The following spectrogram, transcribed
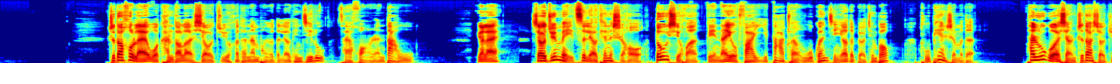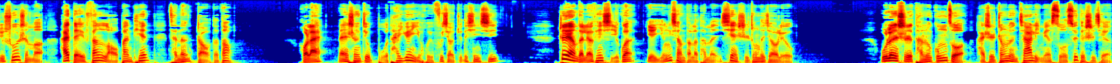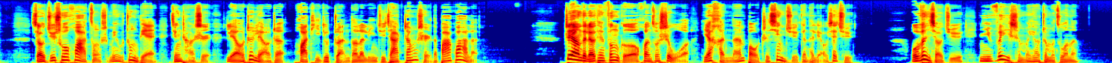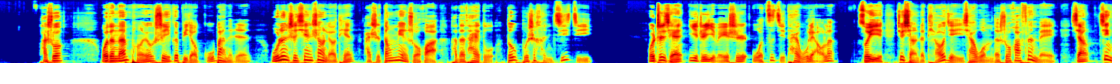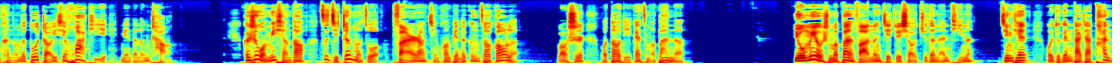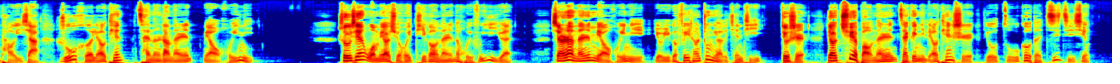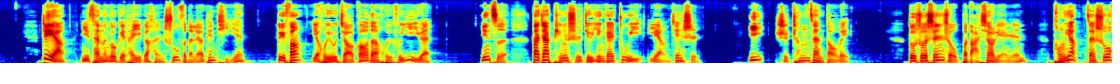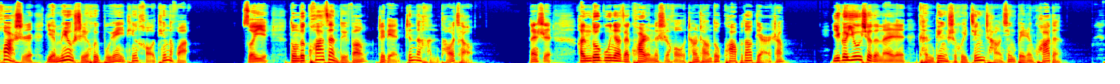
直到后来我看到了小菊和她男朋友的聊天记录，才恍然大悟。原来小菊每次聊天的时候，都喜欢给男友发一大串无关紧要的表情包。图片什么的，他如果想知道小菊说什么，还得翻老半天才能找得到。后来男生就不太愿意回复小菊的信息，这样的聊天习惯也影响到了他们现实中的交流。无论是谈论工作，还是争论家里面琐碎的事情，小菊说话总是没有重点，经常是聊着聊着，话题就转到了邻居家张婶的八卦了。这样的聊天风格，换作是我也很难保持兴趣跟他聊下去。我问小菊：“你为什么要这么做呢？”她说：“我的男朋友是一个比较古板的人，无论是线上聊天还是当面说话，他的态度都不是很积极。我之前一直以为是我自己太无聊了，所以就想着调节一下我们的说话氛围，想尽可能的多找一些话题，免得冷场。可是我没想到自己这么做，反而让情况变得更糟糕了。老师，我到底该怎么办呢？”有没有什么办法能解决小菊的难题呢？今天我就跟大家探讨一下如何聊天才能让男人秒回你。首先，我们要学会提高男人的回复意愿。想让男人秒回你，有一个非常重要的前提，就是要确保男人在跟你聊天时有足够的积极性，这样你才能够给他一个很舒服的聊天体验，对方也会有较高的回复意愿。因此，大家平时就应该注意两件事。一是称赞到位，都说伸手不打笑脸人，同样在说话时也没有谁会不愿意听好听的话，所以懂得夸赞对方这点真的很讨巧。但是很多姑娘在夸人的时候，常常都夸不到点儿上。一个优秀的男人肯定是会经常性被人夸的，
